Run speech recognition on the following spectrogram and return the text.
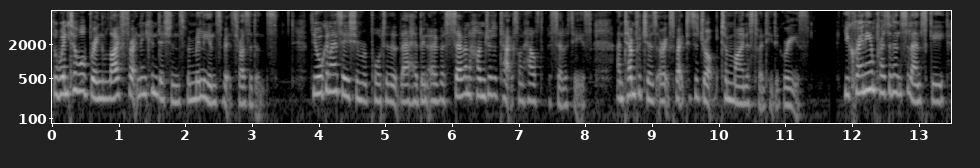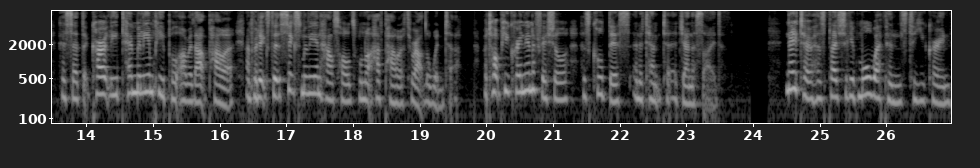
the winter will bring life threatening conditions for millions of its residents. The organisation reported that there had been over 700 attacks on health facilities, and temperatures are expected to drop to minus 20 degrees. Ukrainian President Zelensky has said that currently 10 million people are without power and predicts that 6 million households will not have power throughout the winter. A top Ukrainian official has called this an attempt at a genocide. NATO has pledged to give more weapons to Ukraine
